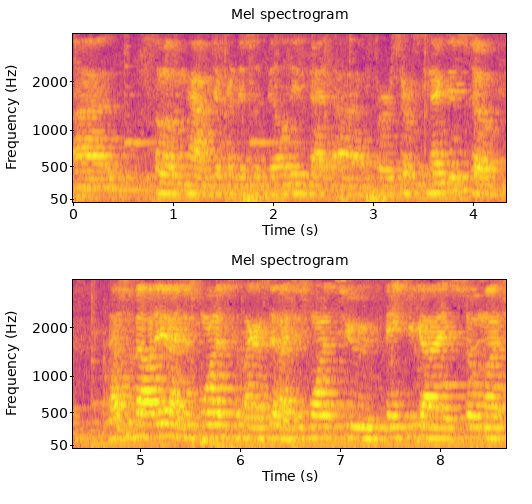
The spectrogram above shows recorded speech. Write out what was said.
uh, some of them have different disabilities that uh, for service-connected. So that's about it. I just wanted to, like I said, I just wanted to thank you guys so much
